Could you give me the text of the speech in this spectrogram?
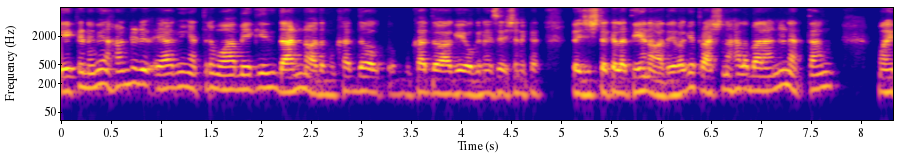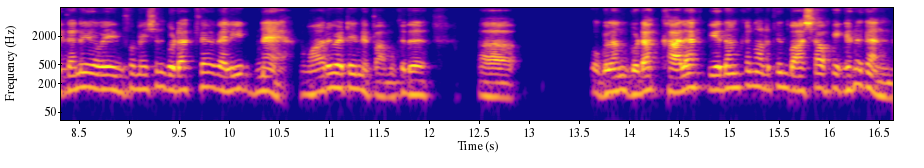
ඒක නෙමෙයි අහන්න එයාගෙන් ඇත්තටම ඔයා මේකේ දන්නවද? මොකද්ද මොකද්ද ඔයාගේ ඕගනයිසේෂන් එක රෙජිස්ටර් කරලා තියනවද? ඒ වගේ ප්‍රශ්න අහලා බලන්න නැත්නම් මම හිතන්නේ ඔය ඉන්ෆර්මේෂන් ගොඩක් වැලිඩ් නෑ. අමාරු වැටෙන්න එපා. මොකද අ, ඔයගලන් ගොඩක් කාලයක් වියදම් කරන අලුතින් භාෂාවක් ඉගෙන ගන්න.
